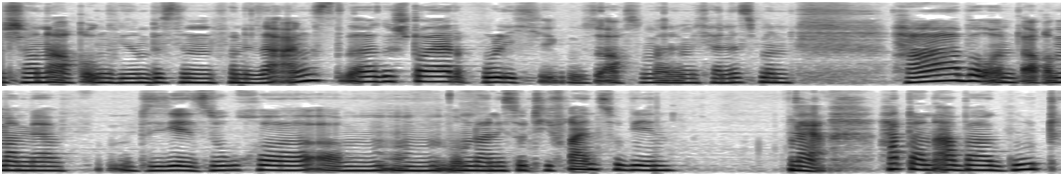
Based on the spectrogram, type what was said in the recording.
schon auch irgendwie so ein bisschen von dieser Angst äh, gesteuert, obwohl ich auch so meine Mechanismen habe und auch immer mehr sie suche, ähm, um, um da nicht so tief reinzugehen. Naja, hat dann aber gut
